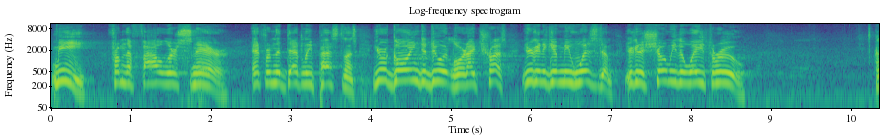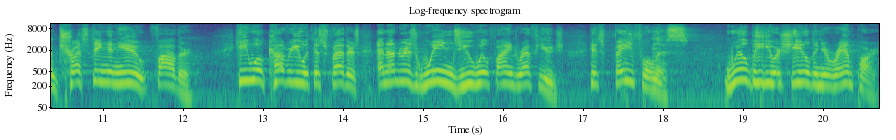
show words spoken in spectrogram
me from the fowler's snare and from the deadly pestilence. You're going to do it, Lord. I trust. You're going to give me wisdom. You're going to show me the way through. I'm trusting in you, Father. He will cover you with his feathers, and under his wings you will find refuge. His faithfulness will be your shield and your rampart.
